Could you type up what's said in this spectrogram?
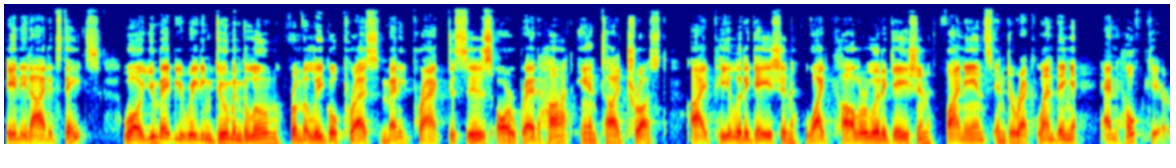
in the United States. While you may be reading doom and gloom from the legal press, many practices are red hot antitrust, IP litigation, white collar litigation, finance and direct lending, and healthcare.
